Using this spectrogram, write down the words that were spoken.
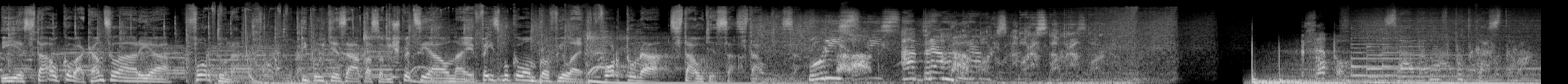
je stavková kancelária Fortuna. Typujte zápasový špeciál na jej facebookovom profile Fortuna. Stavte sa. Stavte sa. Boris a Brambor. Zapo. Zábrná v podcastovách.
